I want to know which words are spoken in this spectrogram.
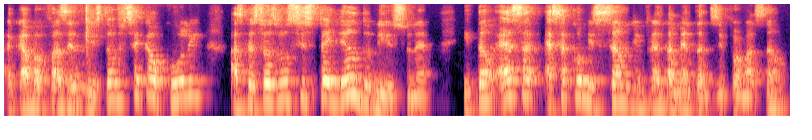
acaba fazendo isso. Então, você calcule, as pessoas vão se espelhando nisso, né? Então, essa, essa comissão de enfrentamento à desinformação,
